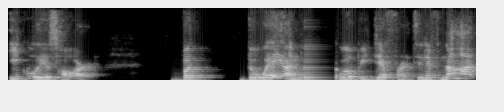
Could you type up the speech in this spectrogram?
equally as hard, but the way I'm will be different. And if not,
